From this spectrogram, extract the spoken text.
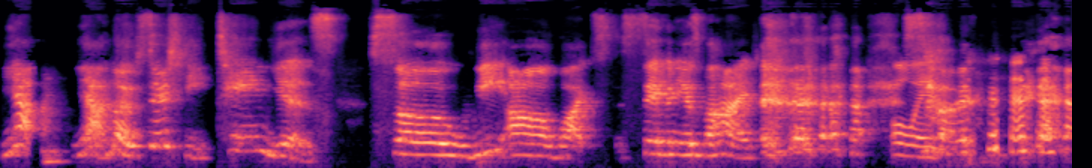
yeah, yeah, no, seriously, 10 years. So we are what seven years behind. Always. so, yeah.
